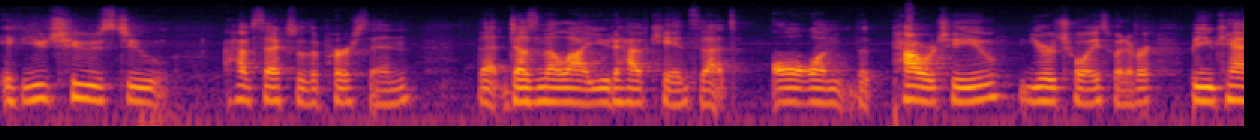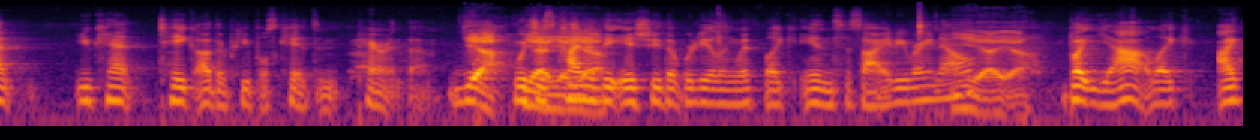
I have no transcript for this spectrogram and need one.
if you choose to have sex with a person that doesn't allow you to have kids, that's all on the power to you, your choice, whatever. But you can't you can't take other people's kids and parent them. yeah Which yeah, is yeah, kind yeah. of the issue that we're dealing with like in society right now yeah yeah but yeah like I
